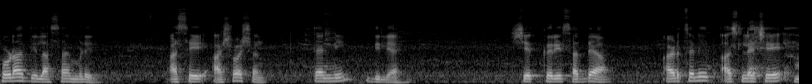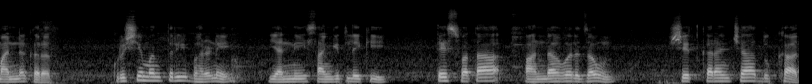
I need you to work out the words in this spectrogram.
थोडा दिलासा मिळेल असे आश्वासन त्यांनी दिले आहे. शेतकरी सध्या अडचणीत असल्याचे मान्य करत कृषीमंत्री भरणे यांनी सांगितले की ते स्वतः बांधावर जाऊन शेतकऱ्यांच्या दुःखात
